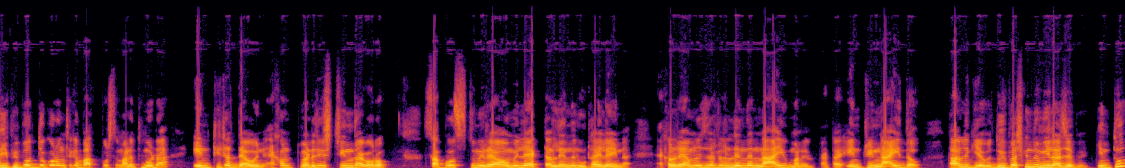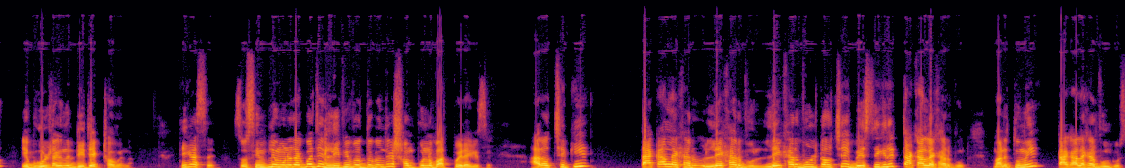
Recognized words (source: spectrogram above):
লিপিবদ্ধকরণ থেকে বাদ পড়ছে মানে তুমি ওটা এন্ট্রিটা দেওই না। এখন তুমি একটা জিনিস চিন্তা করো সাপোজ তুমি রেওয়া মিলে একটা লেনদেন উঠাইলেই না। এখন রেওয়া মিলে একটা লেনদেন নাই মানে একটা এন্ট্রি নাই দাও, তাহলে কি হবে? দুই পাশ কিন্তু মিলা যাবে, কিন্তু এই ভুলটা কিন্তু ডিটেক্ট হবে না। ঠিক আছে? সো সিম্পলি মনে রাখবা যে লিপিবদ্ধকরণ থেকে সম্পূর্ণ বাদ পড়ে গেছে। আর হচ্ছে কি টাকা লেখার লেখার ভুল। লেখার ভুলটা হচ্ছে বেসিক্যালি টাকা লেখার ভুল। মানে তুমি টাকা লেখার ভুল করছ।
